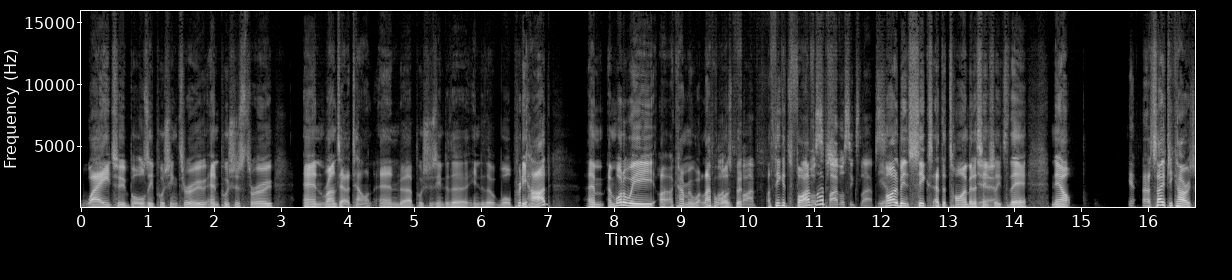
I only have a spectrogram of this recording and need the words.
way too ballsy pushing through and pushes through and runs out of talent and uh, pushes into the into the wall pretty hard. Um, and what are we? I I can't remember what lap it Five- was, but five- I think it's five, or, laps. five or six laps. Might have been six at the time, but essentially it's there. Now, a safety car is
